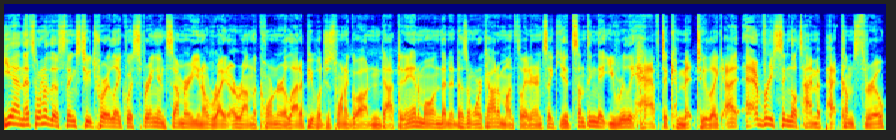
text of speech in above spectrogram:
Yeah, and that's one of those things too, to where like with spring and summer, you know, right around the corner, a lot of people just want to go out and adopt an animal, and then it doesn't work out a month later. And it's like it's something that you really have to commit to. Like I, every single time a pet comes through,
